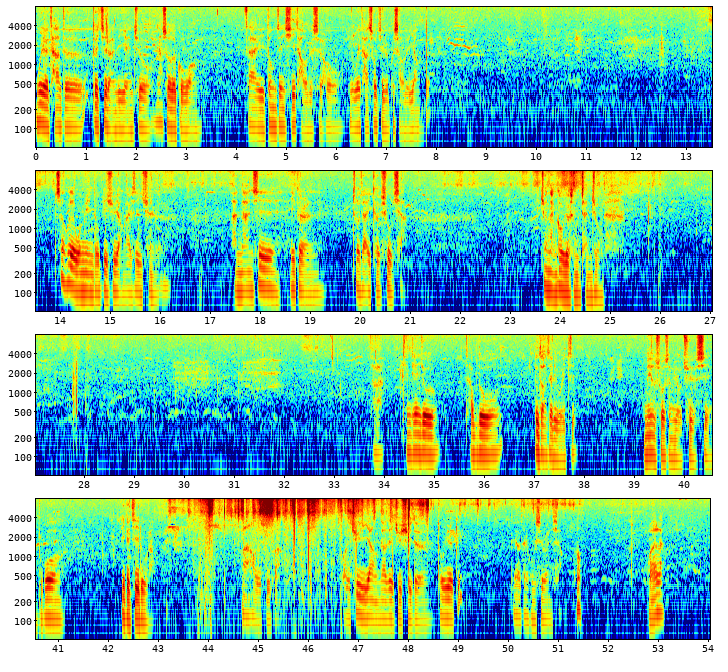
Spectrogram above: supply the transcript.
为了他的对自然的研究那时候的国王在东征西讨的时候也为他收集了不少的样本。社会的文明都必须仰赖是一群人很难是一个人坐在一棵树下就能够有什么成就的。好了今天就差不多录到这里为止，没有说什么有趣的事，不过一个记录了，蛮好的书法。回去一样要再继续的多阅读，不要再胡思乱想。好，晚安了。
